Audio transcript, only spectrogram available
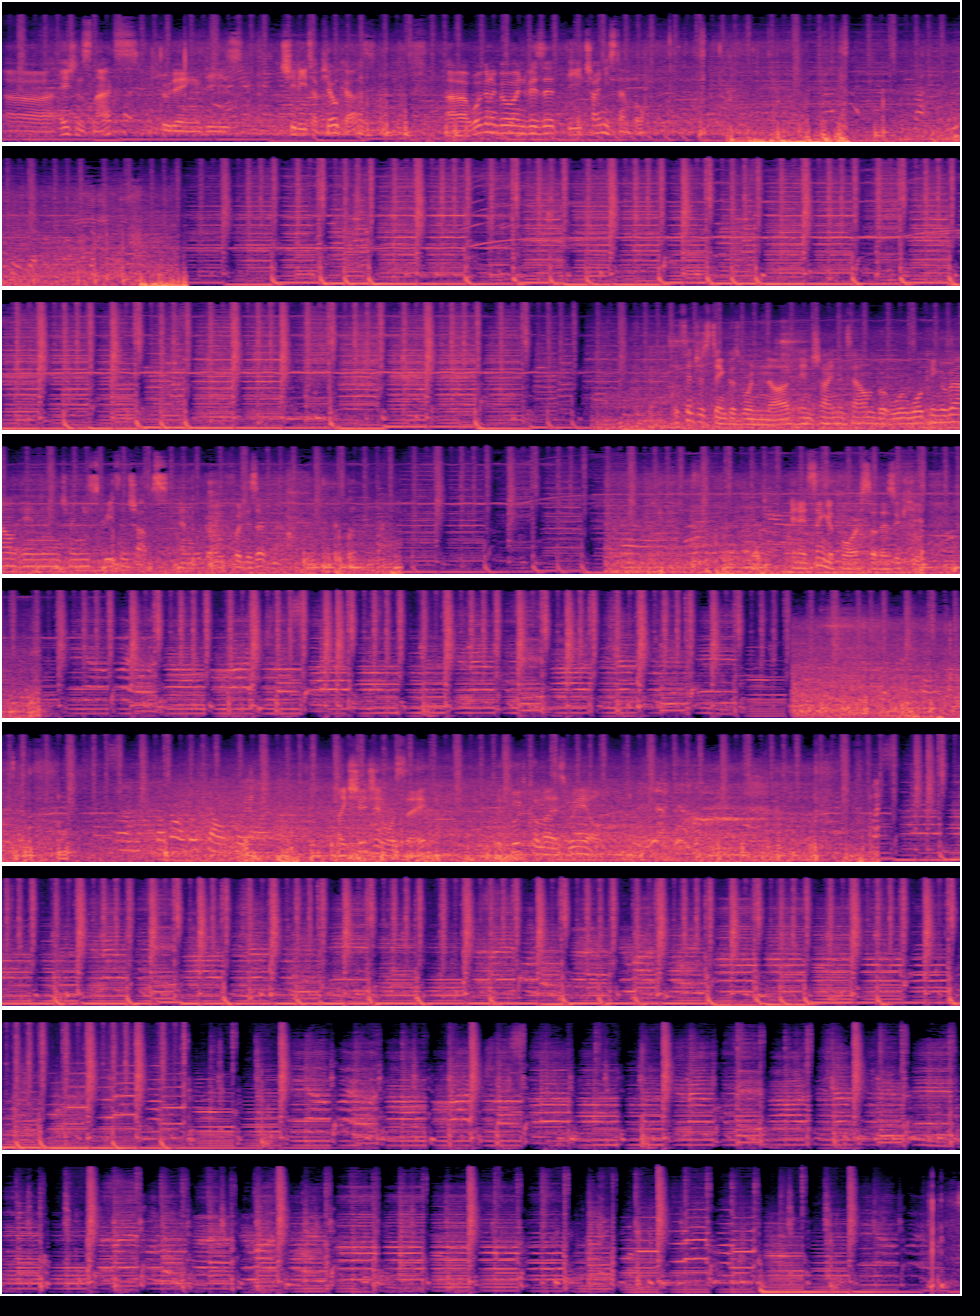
Uh, Asian snacks, including these chili tapiocas. Uh, we're gonna go and visit the Chinese temple. Interesting because we're not in Chinatown, but we're walking around in Chinese streets and shops, and we're going for dessert now. And it's Singapore, so there's a queue. Like Shijin would say, the food coma is real.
